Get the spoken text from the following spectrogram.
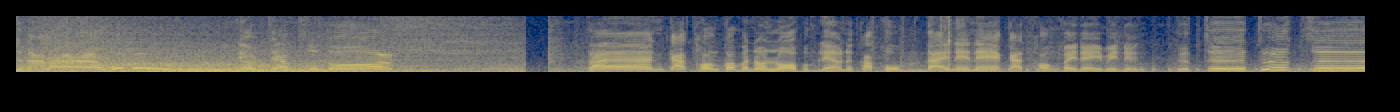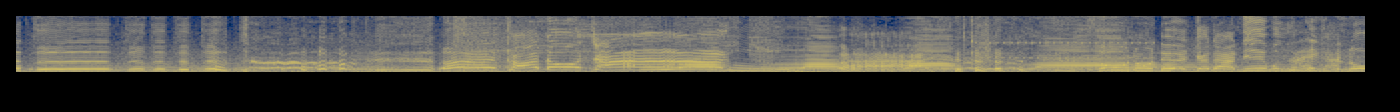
ชนะแล้ววู้ฮู้เดี๋ยวแจับสุดๆแฟนการ์ดทองก็มานอนรอผมแล้วนะครับผมได้แน่ๆการ์ดทองใบใดใบหนึ่งจืดจืดจืดจืดจืดจืดจืดจืดเอ้ยขาโดจั งสู้ดูเดือดขนาดนี้มึงให้คาโน่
